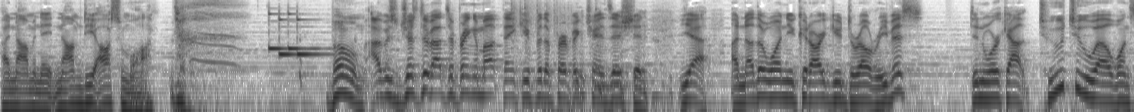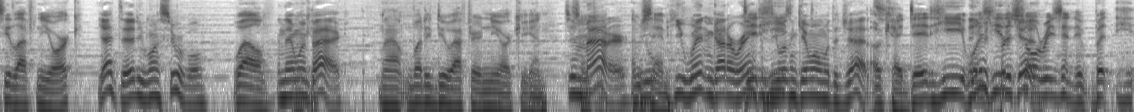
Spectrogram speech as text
I nominate Nnamdi Asomugha. Boom. I was just about to bring him up. Thank you for the perfect transition. Yeah, another one you could argue Darrelle Revis didn't work out too too well once he left New York. Yeah, it did. He won a Super Bowl Well, and then went okay. back. Well, what did he do after New York again? Doesn't matter. I'm just he, saying. he went and got a ring Did because he, he- wasn't getting one with the Jets. Okay, did he was was he the pretty sole good. reason? But he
